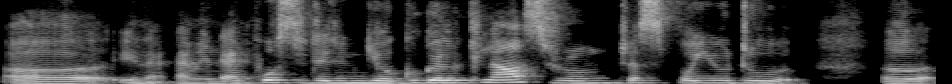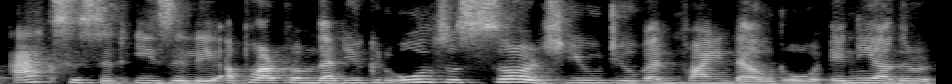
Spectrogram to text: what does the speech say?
uh, know, I mean, I posted it in your Google Classroom just for you to uh, access it easily. Apart from that, you could also search YouTube and find out or any other,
